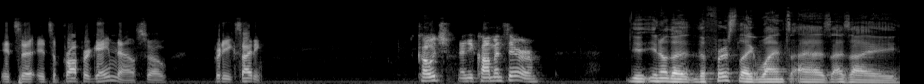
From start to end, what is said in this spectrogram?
it's a it's a proper game now. So pretty exciting. Coach, any comments there? Or? You, know the the first leg went as as I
